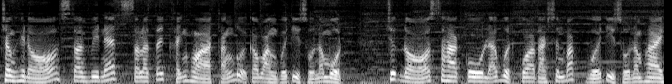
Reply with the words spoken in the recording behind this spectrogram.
Trong khi đó, Stanvinet Salatech Khánh Hòa thắng đội Cao Bằng với tỷ số 5-1. Trước đó, Sahako đã vượt qua Thái Sơn Bắc với tỷ số 5-2.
